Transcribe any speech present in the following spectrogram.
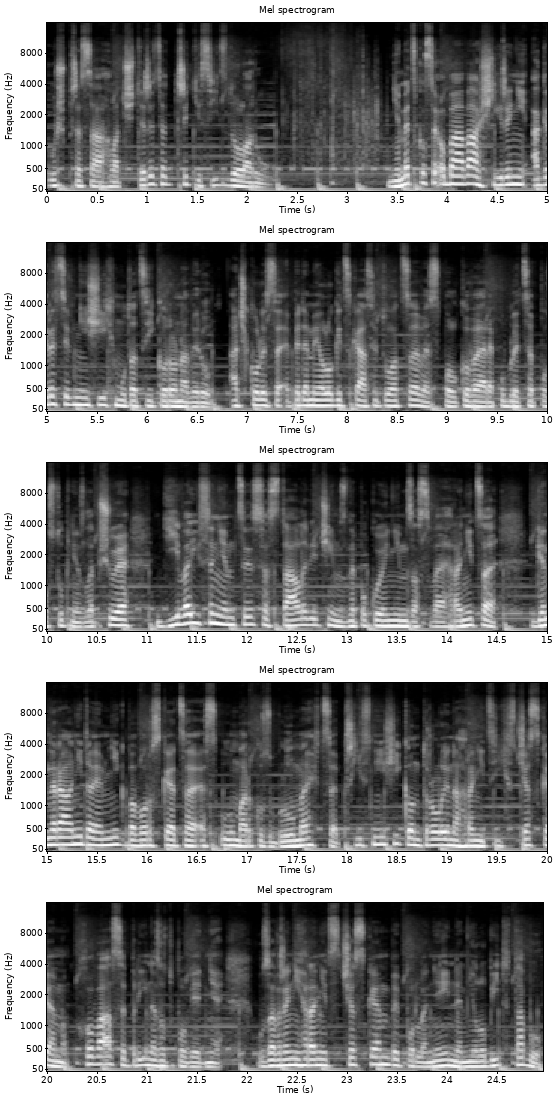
už přesáhla 43 tisíc dolarů. Německo se obává šíření agresivnějších mutací koronaviru. Ačkoliv se epidemiologická situace ve Spolkové republice postupně zlepšuje, dívají se Němci se stále větším znepokojením za své hranice. Generální tajemník bavorské CSU Markus Blume chce přísnější kontroly na hranicích s Českem. Chová se prý nezodpovědně. Uzavření hranic s Českem by podle něj nemělo být tabu.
